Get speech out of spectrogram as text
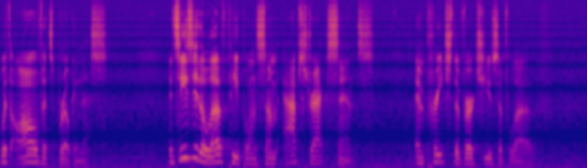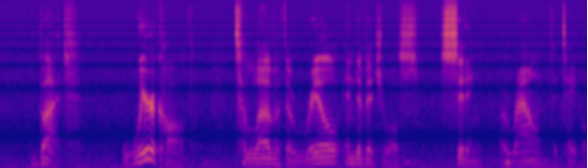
with all of its brokenness. It's easy to love people in some abstract sense and preach the virtues of love. But we're called to love the real individuals sitting around the table.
